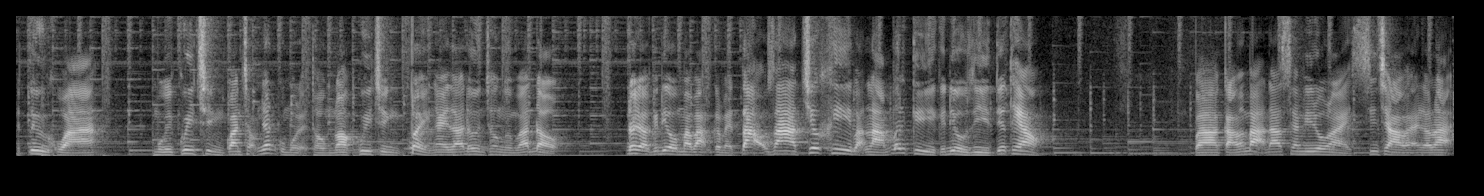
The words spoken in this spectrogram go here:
cái từ khóa một cái quy trình quan trọng nhất của một hệ thống, đó là quy trình 7 ngày ra đơn cho người mới bắt đầu. Đây là cái điều mà bạn cần phải tạo ra trước khi bạn làm bất kỳ cái điều gì tiếp theo. Và cảm ơn bạn đã xem video này. Xin chào và hẹn gặp lại.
